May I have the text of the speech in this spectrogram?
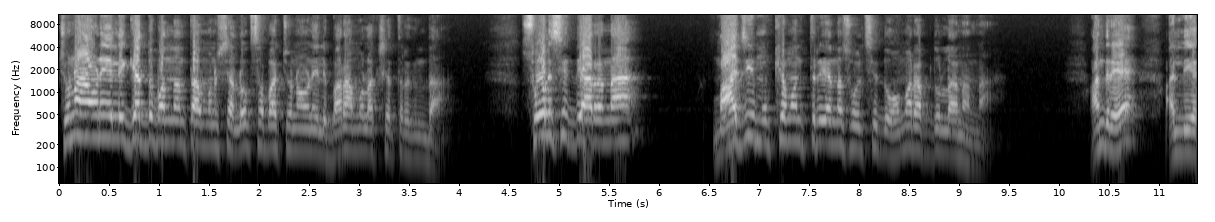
ಚುನಾವಣೆಯಲ್ಲಿ ಗೆದ್ದು ಬಂದಂಥ ಮನುಷ್ಯ ಲೋಕಸಭಾ ಚುನಾವಣೆಯಲ್ಲಿ ಬಾರಾಮುಲ್ಲಾ ಕ್ಷೇತ್ರದಿಂದ ಸೋಲಿಸಿದ್ದ ಯಾರನ್ನ? ಮಾಜಿ ಮುಖ್ಯಮಂತ್ರಿಯನ್ನು ಸೋಲಿಸಿದ್ದು ಒಮರ್ ಅಬ್ದುಲ್ಲಾನನ್ನ. ಅಂದರೆ ಅಲ್ಲಿಯ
